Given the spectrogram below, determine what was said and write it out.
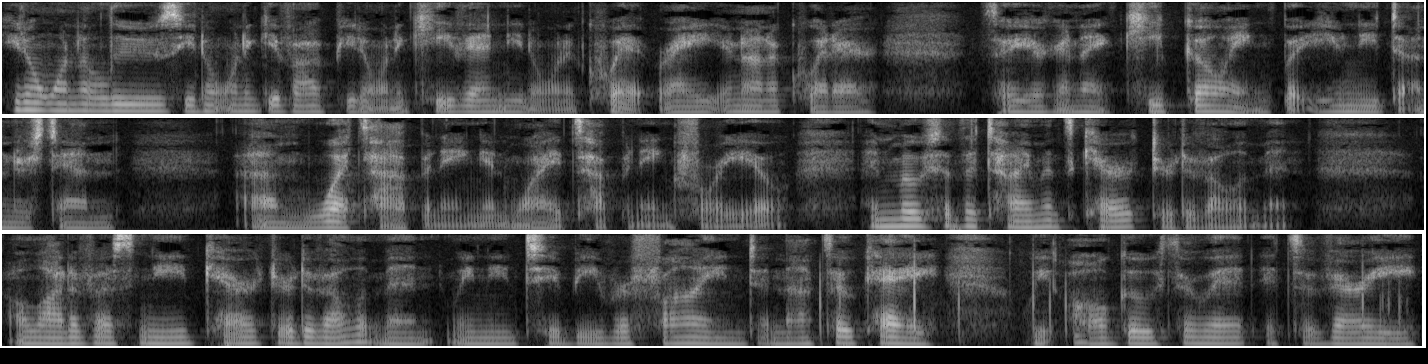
you don't want to lose, you don't want to give up, you don't want to cave in, you don't want to quit. Right? You're not a quitter, so you're gonna keep going, but you need to understand. Um, what's happening and why it's happening for you. And most of the time, it's character development a lot of us need character development. We need to be refined, and that's okay. We all go through it. It's a very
